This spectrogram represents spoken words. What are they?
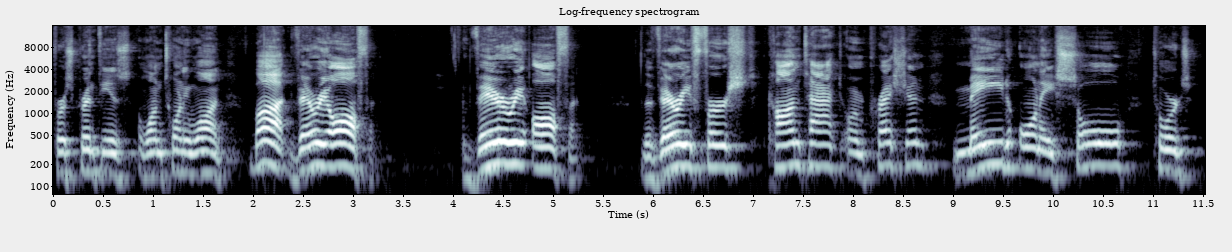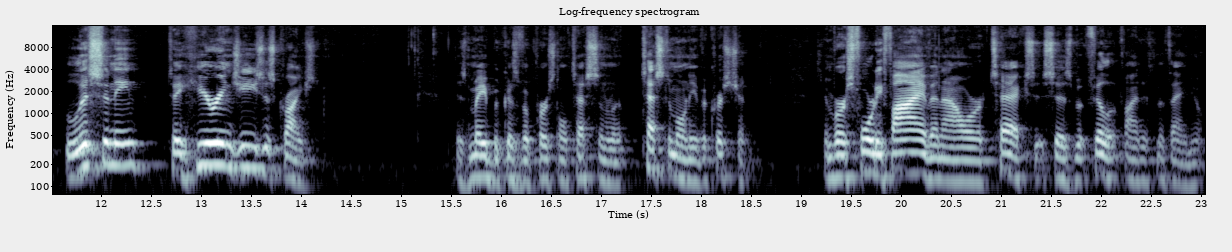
1 Corinthians 1:21. But very often, very often, the very first contact or impression made on a soul towards listening to hearing Jesus Christ is made because of a personal testimony of a Christian. In verse 45 in our text, it says, But Philip findeth Nathanael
